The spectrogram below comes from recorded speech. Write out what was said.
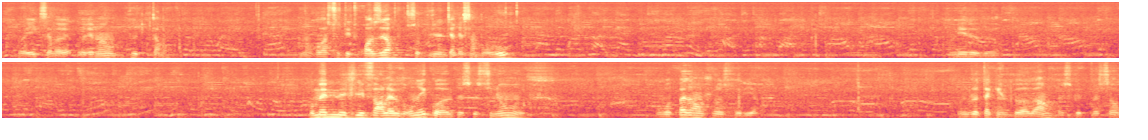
Vous voyez que ça va vraiment peu de temps. Donc on va sauter 3 heures pour que ce soit plus intéressant pour vous. les 9 heures. Faut même mettre les phares la journée quoi, parce que sinon on voit pas grand chose faut dire. Donc j'attaque un peu avant parce que de toute façon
